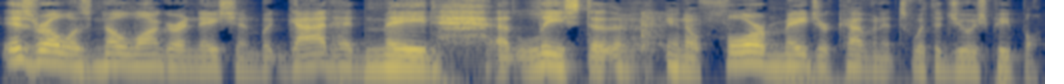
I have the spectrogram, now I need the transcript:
Israel was no longer a nation, but God had made at least uh, you know four major covenants with the Jewish people.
